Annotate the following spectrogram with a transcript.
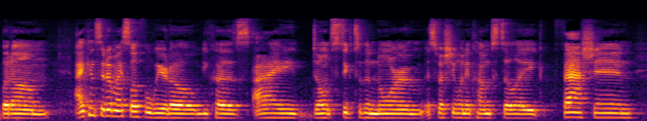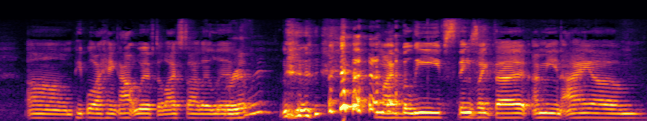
But um, I consider myself a weirdo because I don't stick to the norm, especially when it comes to like fashion, um, people I hang out with, the lifestyle I live, Really? my beliefs, things like that. I mean, I um,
